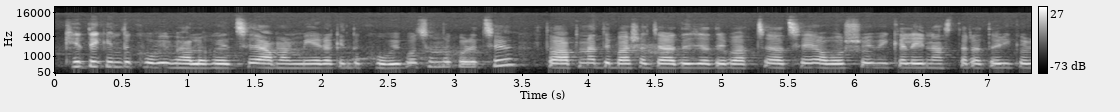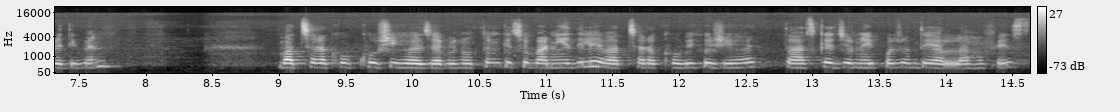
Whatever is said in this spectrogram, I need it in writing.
খেতে কিন্তু খুবই ভালো হয়েছে। আমার মেয়েরা কিন্তু খুবই পছন্দ করেছে। তো আপনাদের বাসা যাদের যাদের বাচ্চা আছে, অবশ্যই বিকালে এই নাস্তাটা তৈরি করে দিবেন। বাচ্চারা খুব খুশি হয়ে যাবে। নতুন কিছু বানিয়ে দিলে বাচ্চারা খুবই খুশি হয়। তো আজকের জন্য এই পর্যন্তই। আল্লাহ হাফেজ।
